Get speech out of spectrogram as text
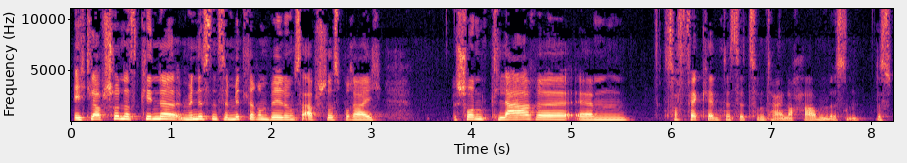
ich glaube schon, dass Kinder mindestens im mittleren Bildungsabschlussbereich schon klare ähm, Softwarekenntnisse zum Teil noch haben müssen. Das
